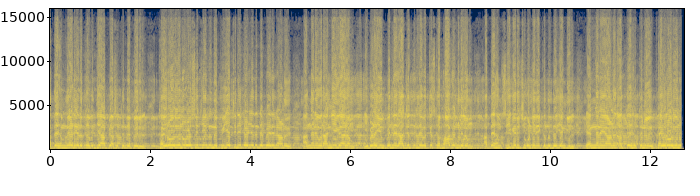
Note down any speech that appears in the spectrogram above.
അദ്ദേഹം നേടിയെടുത്ത വിദ്യാഭ്യാസത്തിന്റെ പേരിൽ കൈറോ യൂണിവേഴ്സിറ്റിയിൽ നിന്ന് പി എച്ച് ഡി കഴിഞ്ഞതിന്റെ പേരിലാണ് അങ്ങനെ ഒരു അംഗീകാരം ഇവിടെയും പിന്നെ രാജ്യത്തിന്റെ വ്യത്യസ്ത ഭാഗങ്ങളിലും അദ്ദേഹം സ്വീകരിച്ചു കൊണ്ടിരിക്കുന്നത് എങ്കിൽ എങ്ങനെയാണ് അദ്ദേഹത്തിന് കൈറോ യൂണിവേഴ്സിറ്റി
